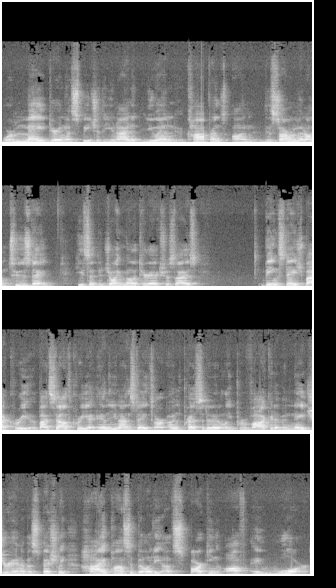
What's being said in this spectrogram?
were made during a speech at the United UN conference on disarmament on Tuesday. He said the joint military exercise being staged by, Korea, by South Korea and the United States are unprecedentedly provocative in nature and of especially high possibility of sparking off a war.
